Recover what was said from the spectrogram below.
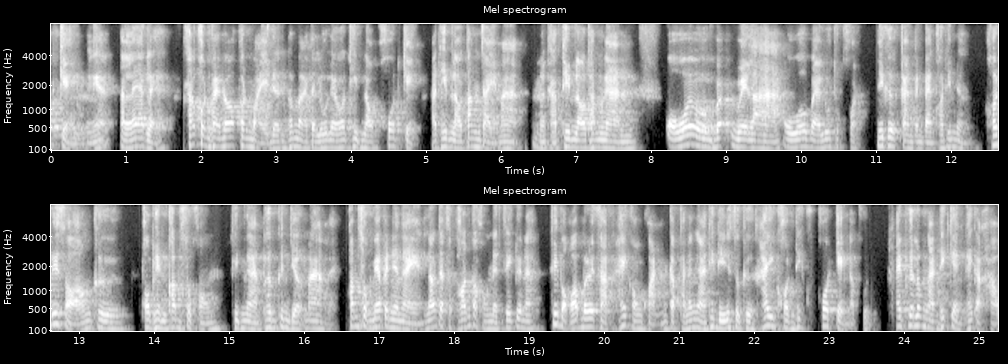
ตรเก่งอย่างเงี้ยอันแรกเลย ถ้าคนภายนอกคนใหม่เดินเข้ามาจะรู้เลยว่าทีมเราโคตรเก่งทีมเราตั้งใจมากนะครับ ทีมเราทำงานโอเวอร์เวลาโอเวอร์แวลูทุกคน นี่คือการเปลี่ยนแปลงข้อที่หนึ่งข้อที่สองคือผมเห็นความสุขของทีมงานเพิ่มขึ้นเยอะมากเลย ความสุขเนี้ยเป็นยังไง แล้วจะสะท้อนกับของ Netflix ด้วยนะ ที่บอกว่าบริษัทให้ของขวัญกับพนักงานที่ดีที่สุดคือให้คนที่โคตรเก่งกับคุณ ให้เพื่อนร่วมงานที่เก่งให้กับเขา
